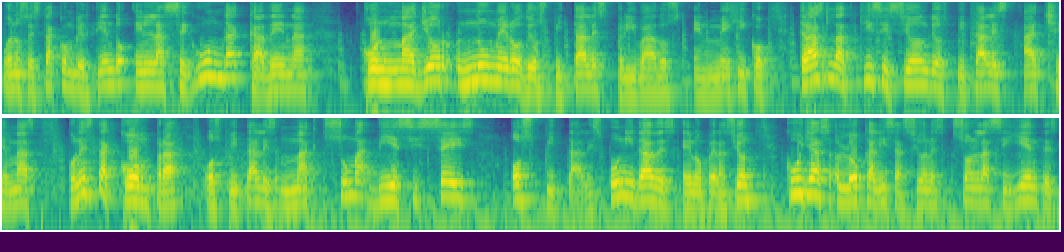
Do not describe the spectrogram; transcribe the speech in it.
Bueno, se está convirtiendo en la segunda cadena con mayor número de hospitales privados en México tras la adquisición de hospitales H. Con esta compra, Hospitales MAC suma 16 hospitales, unidades en operación cuyas localizaciones son las siguientes.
